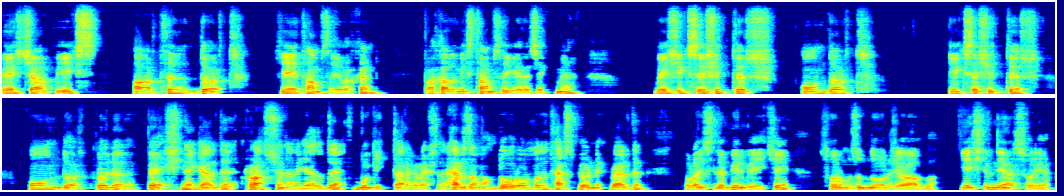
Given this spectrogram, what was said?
5 çarpı x artı 4. Y tam sayı bakın. Bakalım x tam sayı gelecek mi? 5x eşittir 14. x eşittir 14 bölü 5. Ne geldi? Rasyonel geldi. Bu gitti arkadaşlar. Her zaman doğru olmadı. Ters bir örnek verdim. Dolayısıyla 1 ve 2 sorumuzun doğru cevabı. Geçtim diğer soruya.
